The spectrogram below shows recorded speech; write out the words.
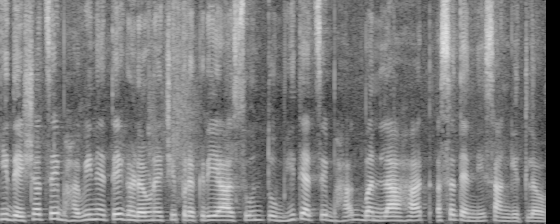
ही देशाचे भावी नेते घडवण्याची प्रक्रिया असून तुम्ही त्याचे भाग बनला आहात असं त्यांनी सांगितलं.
